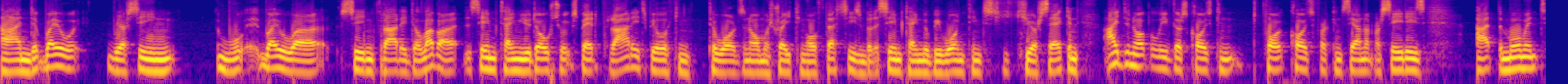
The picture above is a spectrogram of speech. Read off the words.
And while we're seeing while we're seeing Ferrari deliver, at the same time you'd also expect Ferrari to be looking towards and almost writing off this season, but at the same time they'll be wanting to secure second. I do not believe there's cause con- for, cause for concern at Mercedes at the moment.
